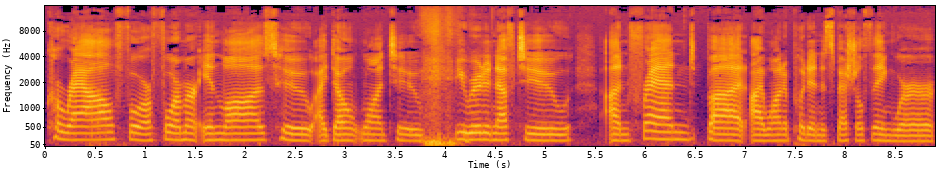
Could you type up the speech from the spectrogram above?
corral for former in laws who I don't want to be rude enough to unfriend, but I want to put in a special thing where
